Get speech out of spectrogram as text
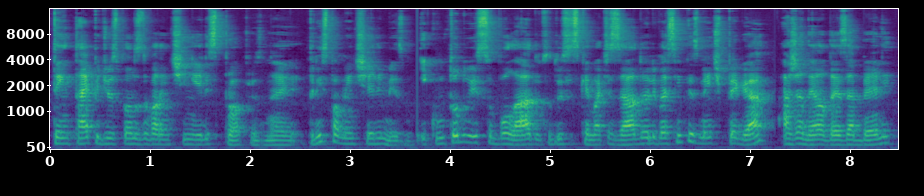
tentar impedir os planos do Valentim eles próprios, né? Principalmente ele mesmo. E com tudo isso bolado, tudo isso esquematizado, ele vai simplesmente pegar a janela da Isabelle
